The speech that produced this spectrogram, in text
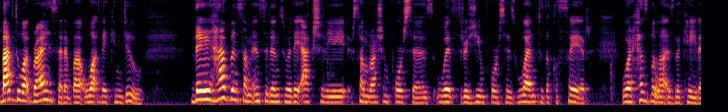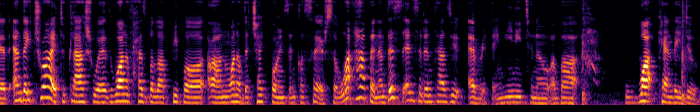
back to what brian said about what they can do there have been some incidents where they actually, some Russian forces with regime forces went to the Qusayr, where Hezbollah is located, and they tried to clash with one of Hezbollah people on one of the checkpoints in Qusayr. So what happened? And this incident tells you everything you need to know about what can they do.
